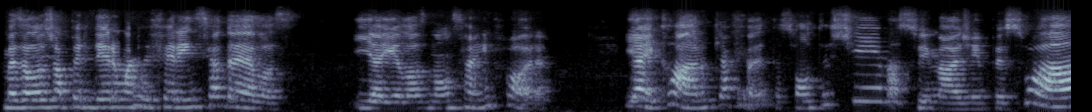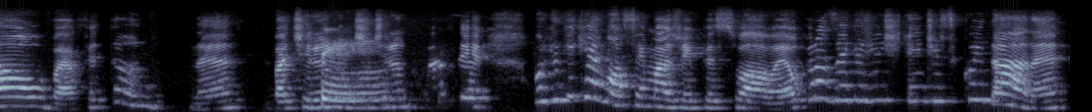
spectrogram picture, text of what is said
mas elas já perderam a referência delas. E aí elas não saem fora. E aí, claro que afeta a sua autoestima, a sua imagem pessoal, vai afetando, né? Vai tirando, te tirando prazer. Porque o que é a nossa imagem pessoal? É o prazer que a gente tem de se cuidar, né?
